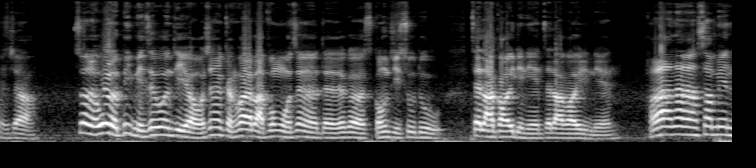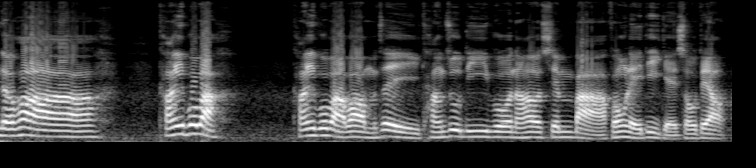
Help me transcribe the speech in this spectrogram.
看一下。算了，为了避免这个问题哦，我现在赶快把封魔阵的这个攻击速度再拉高一点点，再拉高一点点。好了，那上面的话扛一波吧，扛一波吧，好不好？我们这里扛住第一波，然后先把风雷地给收掉。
